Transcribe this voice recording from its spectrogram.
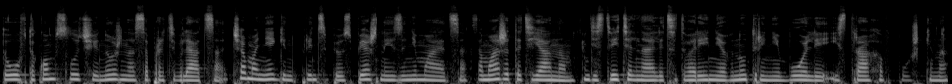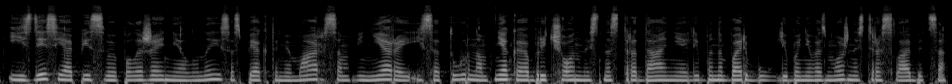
то в таком случае нужно сопротивляться, чем Онегин, в принципе, успешно и занимается. Сама же Татьяна действительно олицетворение внутренней боли и страхов Пушкина. И здесь я описываю положение Луны с аспектами Марсом, Венерой и Сатурном, некая обреченность на страдания, либо на борьбу, либо невозможность расслабиться,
